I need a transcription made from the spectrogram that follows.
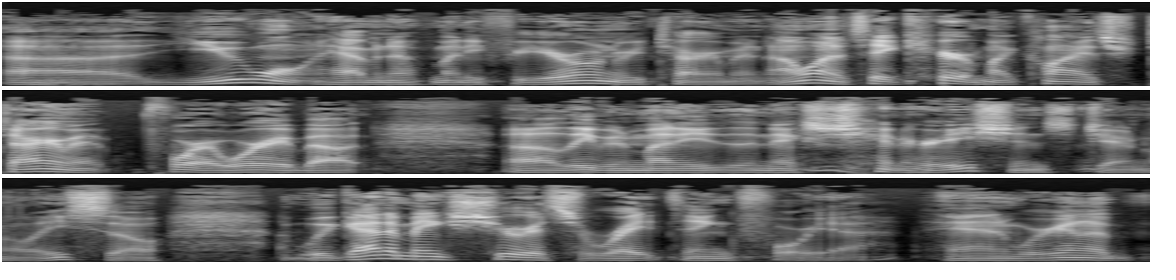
Uh, you won't have enough money for your own retirement. I want to take care of my client's retirement before I worry about uh, leaving money to the next generations generally. So we got to make sure it's the right thing for you. And we're going to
